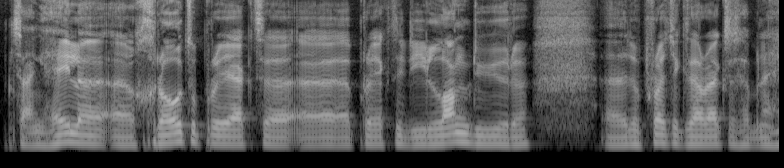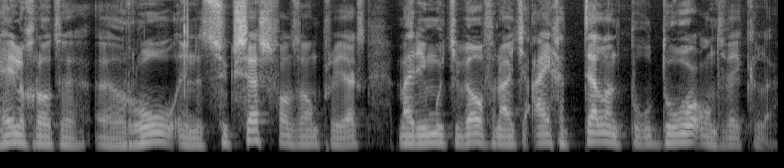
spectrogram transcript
Het zijn hele uh, grote projecten, uh, projecten die lang duren. Uh, de project directors hebben een hele grote rol in het succes van zo'n project. Maar die moet je wel vanuit je eigen talentpool doorontwikkelen.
